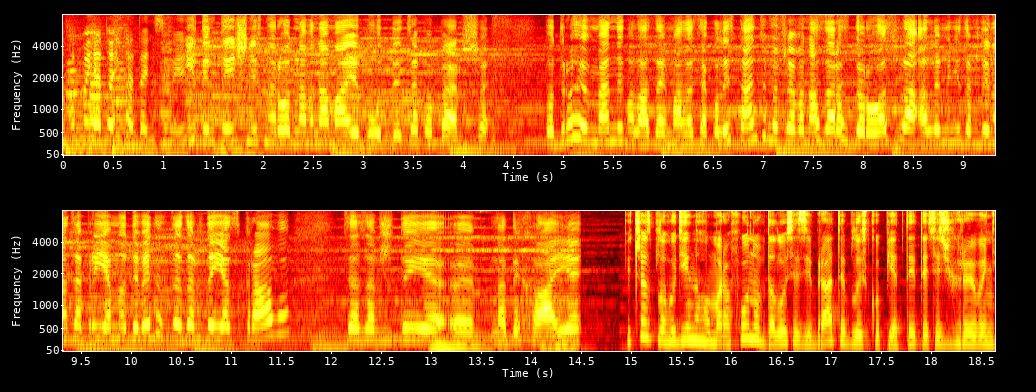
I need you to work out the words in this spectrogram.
От моя донька танцює. Ідентичність народна вона має бути. Це по-перше. По-друге, в мене мала займалася колись танцями, вже вона зараз доросла, але мені завжди на це приємно дивитися. Це завжди яскраво, це завжди е, надихає. Під час благодійного марафону вдалося зібрати близько п'яти тисяч гривень.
